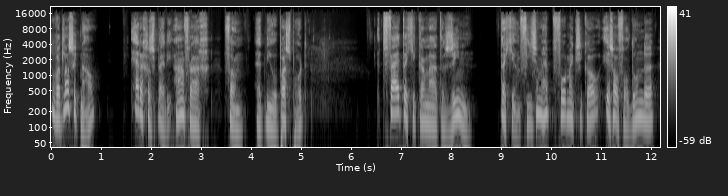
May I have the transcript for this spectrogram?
Maar wat las ik nou? Ergens bij die aanvraag van het nieuwe paspoort. Het feit dat je kan laten zien dat je een visum hebt voor Mexico is al voldoende.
